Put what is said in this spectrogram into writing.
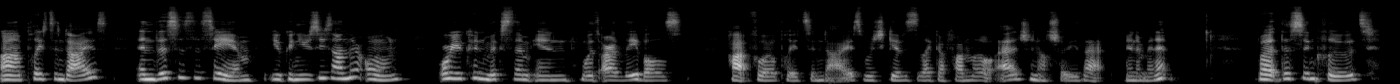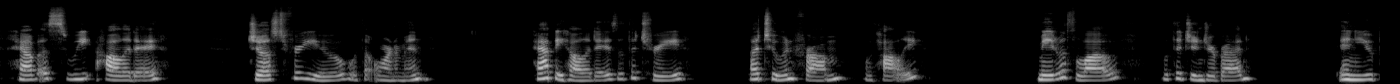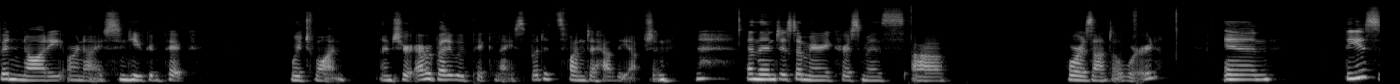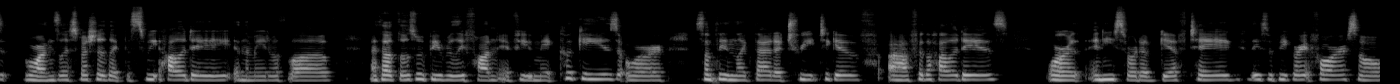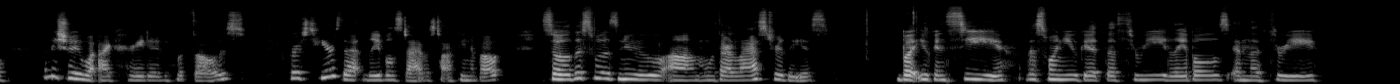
uh, plates and dies. And this is the same. You can use these on their own or you can mix them in with our labels hot foil plates and dies, which gives like a fun little edge. And I'll show you that in a minute. But this includes have a sweet holiday just for you with an ornament, happy holidays with a tree, a to and from with holly, made with love with the gingerbread, and you've been naughty or nice, and you can pick which one. I'm sure everybody would pick nice, but it's fun to have the option. and then just a Merry Christmas uh, horizontal word. And these ones, especially like the Sweet Holiday and the Made with Love, I thought those would be really fun if you make cookies or something like that, a treat to give uh, for the holidays or any sort of gift tag these would be great for. So let me show you what I created with those. First, here's that labels die I was talking about. So this was new um, with our last release, but you can see this one you get the three labels and the three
